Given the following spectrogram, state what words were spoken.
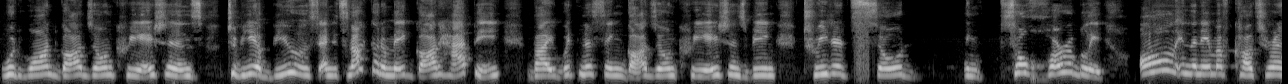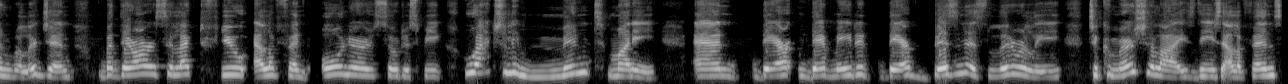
would want God's own creations to be abused. And it's not going to make God happy by witnessing God's own creations being treated so so horribly all in the name of culture and religion, but there are a select few elephant owners, so to speak, who actually mint money and they're they've made it their business literally to commercialize these elephants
